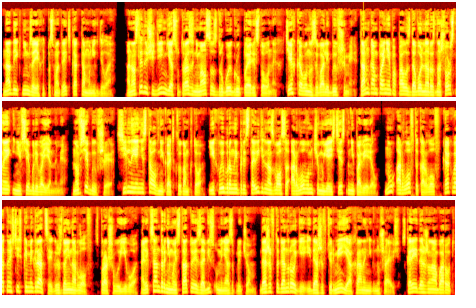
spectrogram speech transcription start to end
Надо и к ним заехать посмотреть, как там у них дела. А на следующий день я с утра занимался с другой группой арестованных, тех, кого называли бывшими. Там компания попалась довольно разношерстная и не все были военными. Но все бывшие. Сильно я не стал вникать, кто там кто. Их выбранный представитель назвался Орловым, чему я, естественно, не поверил. Ну, Орлов так Орлов. Как вы относитесь к эмиграции, гражданин Орлов? Спрашиваю его. Александр немой статуей завис у меня за плечом. Даже в Таганроге и даже в тюрьме я охраны не гнушаюсь. Скорее даже наоборот.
